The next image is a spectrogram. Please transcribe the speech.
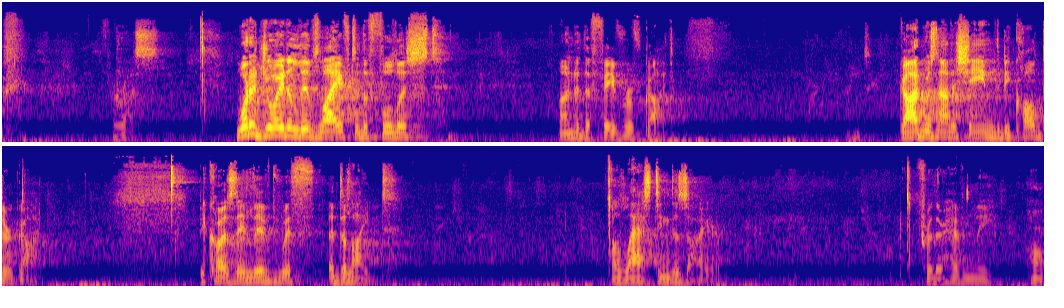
for us. What a joy to live life to the fullest under the favor of God. Right? God was not ashamed to be called their God because they lived with a delight, a lasting desire for their heavenly home,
